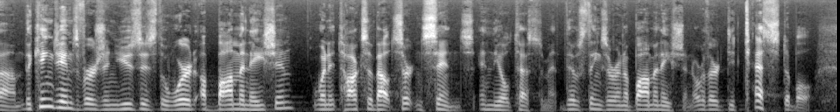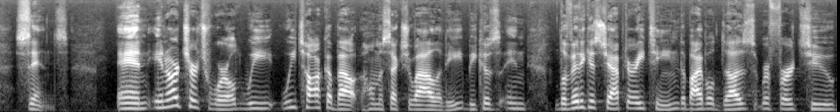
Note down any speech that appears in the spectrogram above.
um, the King James Version uses the word abomination when it talks about certain sins in the Old Testament. Those things are an abomination or they're detestable sins. And in our church world, we, we talk about homosexuality because in Leviticus chapter 18, the Bible does refer to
